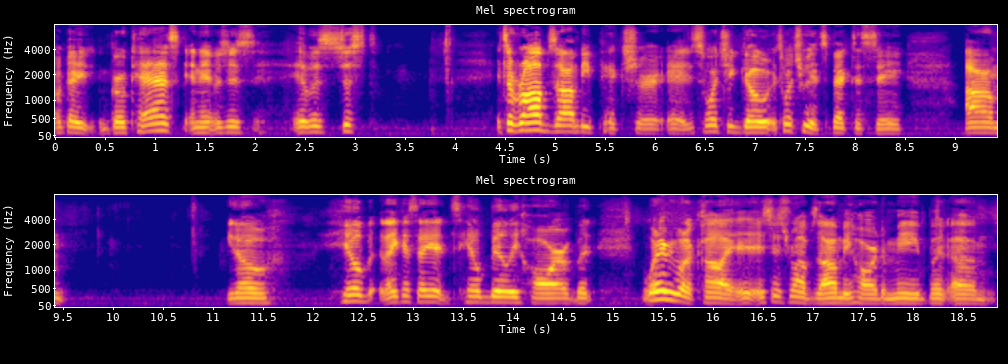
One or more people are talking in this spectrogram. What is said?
okay, grotesque, and it was just it was just it's a Rob Zombie picture. It's what you go. It's what you expect to see. Um, you know, hill like I say, it's hillbilly horror, but whatever you want to call it, it's just Rob Zombie horror to me. But um,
